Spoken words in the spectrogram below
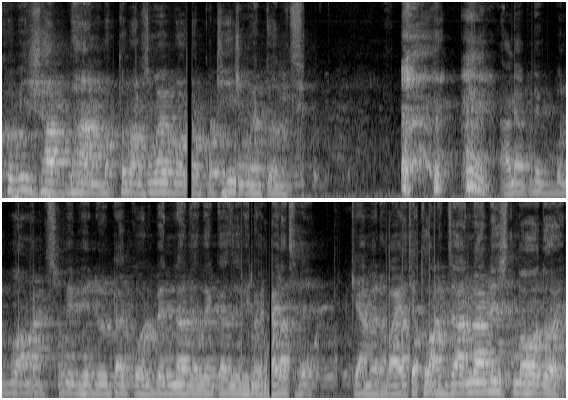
খুবই সাবধান, বর্তমান সময় বড় কঠিন সময় চলছে। আমি আপনাকে বলব, আমার ছবি, ভিডিওটা করবেন না, যাদের কাছে আছে, ক্যামেরা তোমার জার্নালিস্ট মহোদয়,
